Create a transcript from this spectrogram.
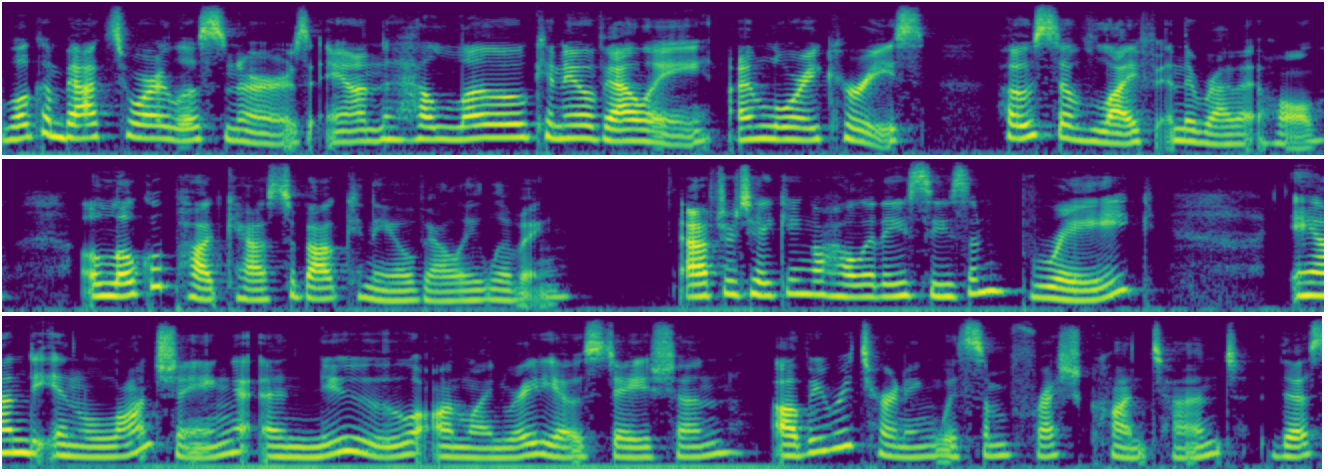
Welcome back to our listeners, and hello, Conejo Valley. I'm Lori Carice, host of Life in the Rabbit Hole, a local podcast about Conejo Valley living. After taking a holiday season break and in launching a new online radio station, I'll be returning with some fresh content this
